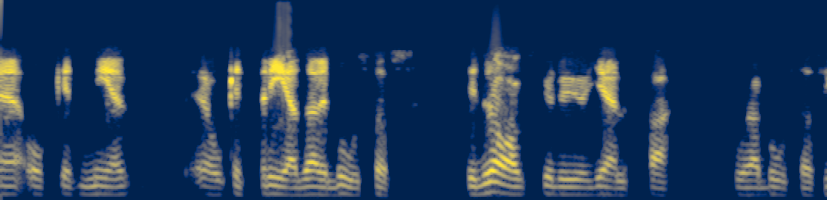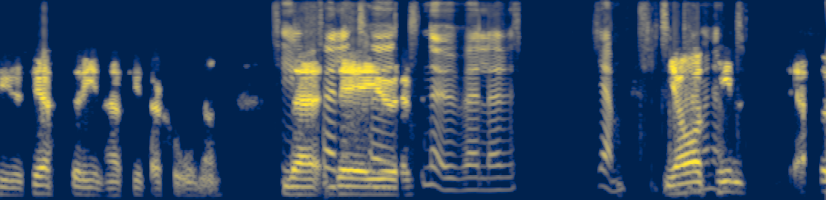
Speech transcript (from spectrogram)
eh, och ett, mer, eh, och ett bredare bostadsbidrag skulle ju hjälpa våra bostadshyresgäster i den här situationen. Tillfälligt det, det höjt ju... nu eller jämnt? Liksom, ja, till, alltså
